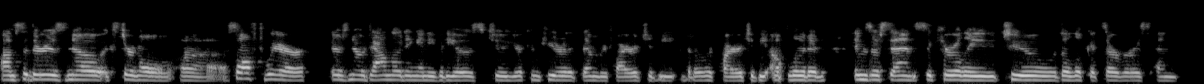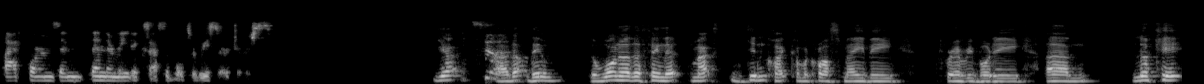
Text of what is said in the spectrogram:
Um, so there is no external uh, software. There's no downloading any videos to your computer that then required to be that are required to be uploaded. Things are sent securely to the Lookit servers and platforms, and then they're made accessible to researchers. Yeah, uh, the, the one other thing that Max didn't quite come across maybe for everybody. Um, Lookit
